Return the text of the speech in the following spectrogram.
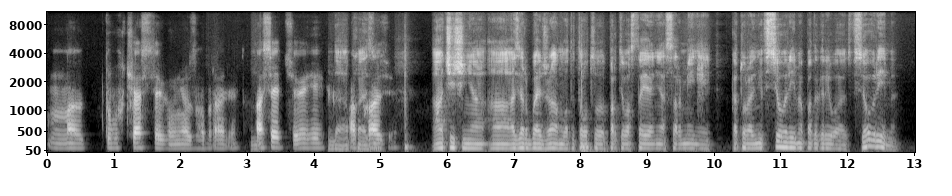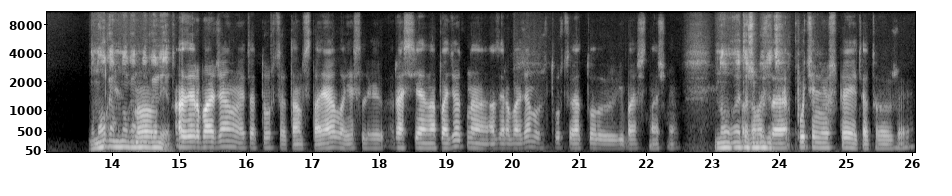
на двух частях у нее забрали. Осетию и Да, Абхазия. Абхазию. А Чечня, а Азербайджан, вот это вот э, противостояние с Арменией, которое они все время подогревают, все время. Много-много-много Но лет. Азербайджан, это Турция там стояла. Если Россия нападет на Азербайджан, уже Турция оттуда ебашить начнет. Но это же Потому будет... что Путин не успеет, это уже.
